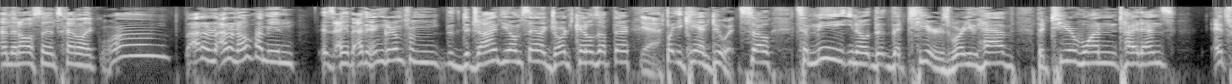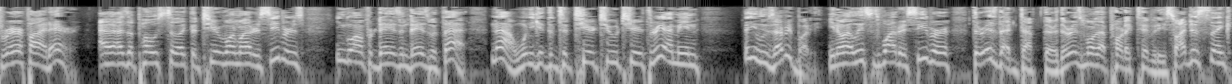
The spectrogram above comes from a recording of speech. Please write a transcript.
and then all of a sudden it's kind of like, well, I don't, I don't know. I mean, is Evan Engram from the, the Giants? You know what I'm saying? Like George Kittle's up there, Yeah. But you can't do it. So to me, you know, the the tiers where you have the tier one tight ends, it's rarefied air. As opposed to like the tier one wide receivers, you can go on for days and days with that. Now, when you get to, to tier two, tier three, I mean, then you lose everybody. You know, at least with wide receiver, there is that depth there. There is more of that productivity. So I just think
